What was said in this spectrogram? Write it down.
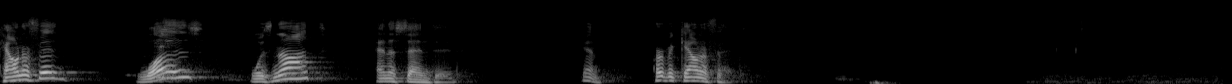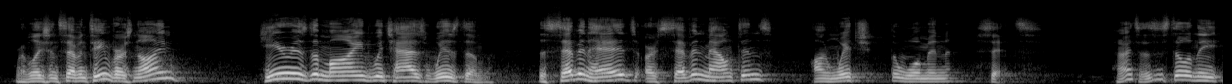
counterfeit was, was not, and ascended. Again, perfect counterfeit. Revelation 17, verse 9. Here is the mind which has wisdom. The seven heads are seven mountains on which the woman sits. All right, so this is still in the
